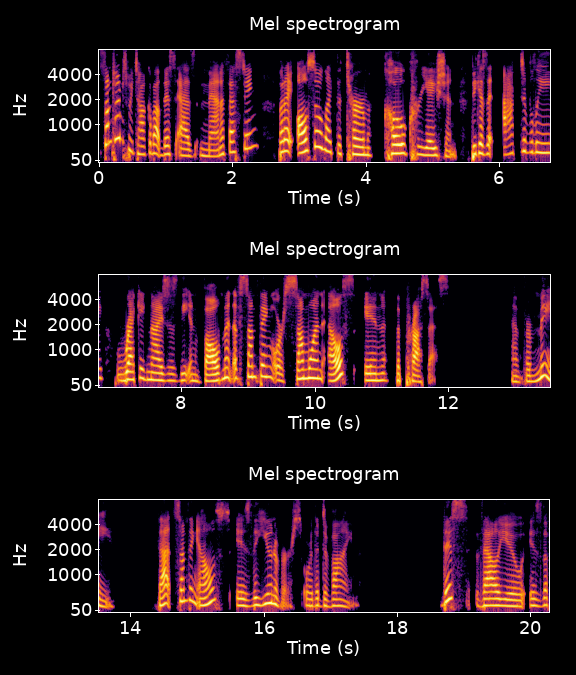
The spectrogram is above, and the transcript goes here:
Sometimes we talk about this as manifesting, but I also like the term co creation because it actively recognizes the involvement of something or someone else in the process. And for me, that something else is the universe or the divine. This value is the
